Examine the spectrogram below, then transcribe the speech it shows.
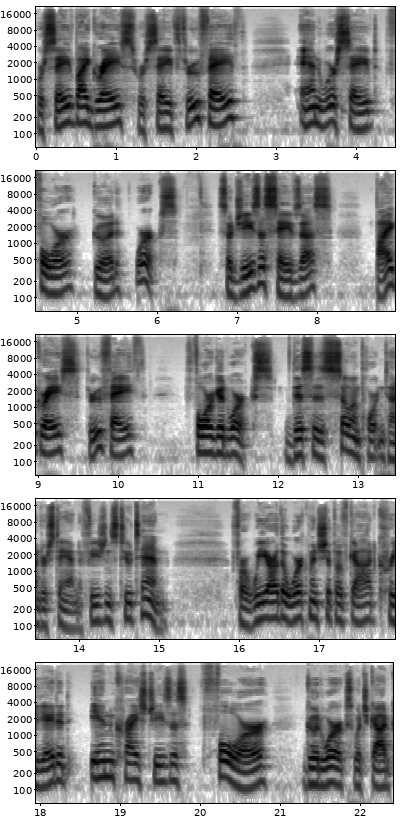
We're saved by grace, we're saved through faith, and we're saved for good works. So Jesus saves us by grace through faith for good works. This is so important to understand. Ephesians 2:10. For we are the workmanship of God, created in Christ Jesus for good works which God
